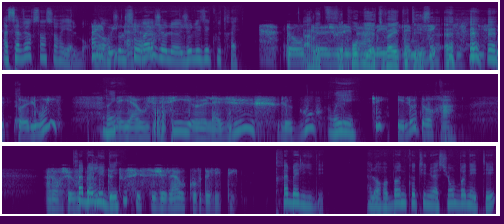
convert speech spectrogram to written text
À saveur sensorielle. Bon, Ah, alors oui, je le saurai, je, le- je les écouterai. Donc, Arlette, euh, je vous ai promis, parlé tu vas de écouter la musique ça. qui sollicite Louis, Oui, mais il y a aussi euh, la vue, le goût, oui. et l'odorat. Alors, je vais Très vous belle parler de idée. tous ces sujets-là au cours de l'été. très belle idée. Alors, bonne continuation, bon été.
